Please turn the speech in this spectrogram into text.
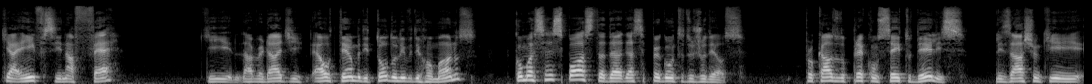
que é a ênfase na fé, que na verdade é o tema de todo o livro de Romanos, como essa resposta da, dessa pergunta dos judeus. Por causa do preconceito deles, eles acham que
